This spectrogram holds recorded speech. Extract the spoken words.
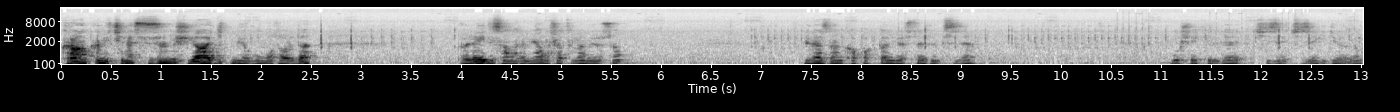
krankın içine süzülmüş yağ gitmiyor bu motorda. Öyleydi sanırım yanlış hatırlamıyorsam. Birazdan kapaktan gösteririm size. Bu şekilde çize çize gidiyorum.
